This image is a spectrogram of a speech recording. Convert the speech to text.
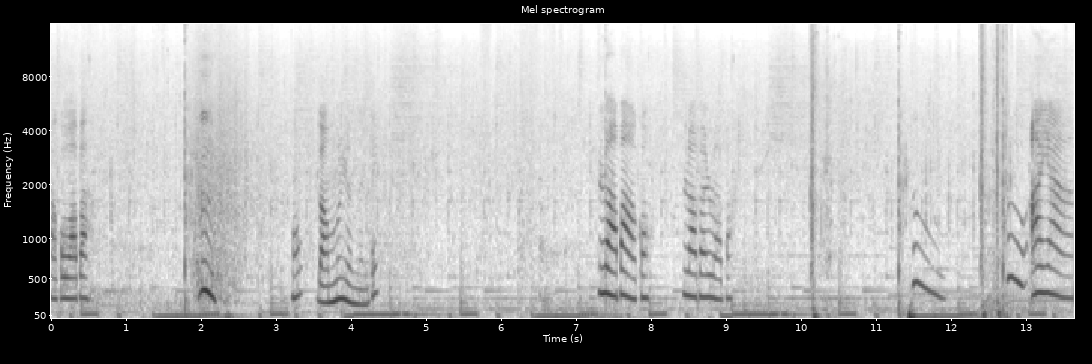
악어 와봐. 으. 어? 나 안 물렸는데? 일로 와봐 악어. 일로 와봐 일로 와봐. 후. 후. 아야.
